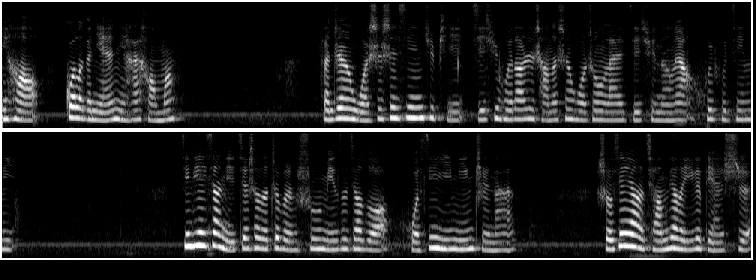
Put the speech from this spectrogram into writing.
你好，过了个年，你还好吗？反正我是身心俱疲，急需回到日常的生活中来汲取能量，恢复精力。今天向你介绍的这本书名字叫做《火星移民指南》。首先要强调的一个点是，《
